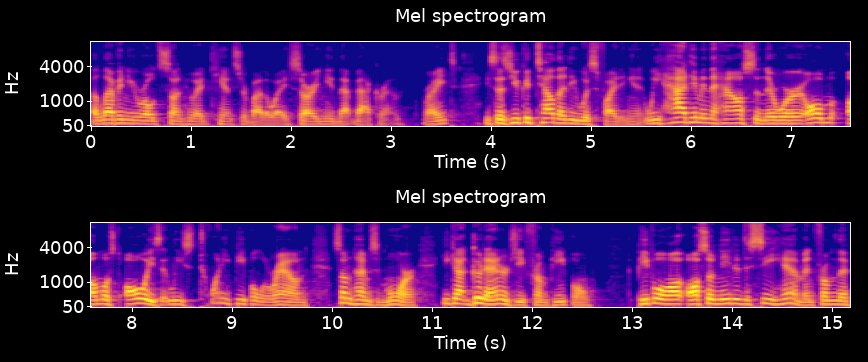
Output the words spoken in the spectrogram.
11 year old son who had cancer, by the way. Sorry, need that background, right? He says, You could tell that he was fighting it. We had him in the house, and there were al- almost always at least 20 people around, sometimes more. He got good energy from people. People also needed to see him, and from, the,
